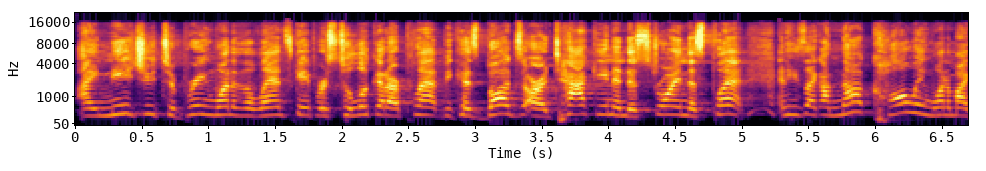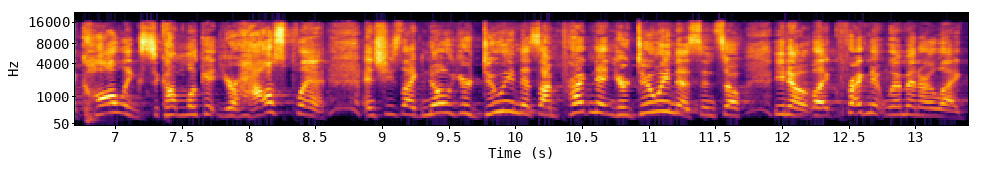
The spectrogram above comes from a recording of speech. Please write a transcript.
I need you to bring one of the landscapers to look at our plant because bugs are attacking and destroying this plant. And he's like, I'm not calling one of my colleagues to come look at your house plant. And she's like, No, you're doing this. I'm pregnant. You're doing this. And so, you know, like pregnant women are like,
